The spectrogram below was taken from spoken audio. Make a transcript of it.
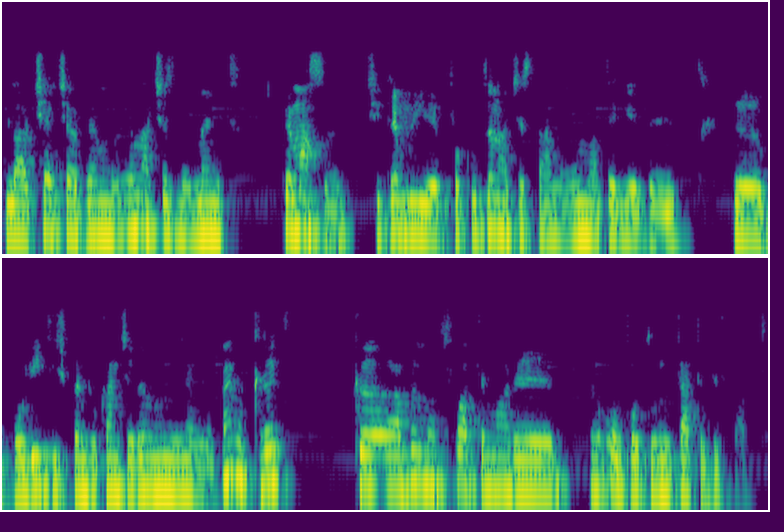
la ceea ce avem în acest moment pe masă și trebuie făcut în acest an în materie de uh, politici pentru cancer în Uniunea Europeană, cred că avem o foarte mare uh, oportunitate, de fapt.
